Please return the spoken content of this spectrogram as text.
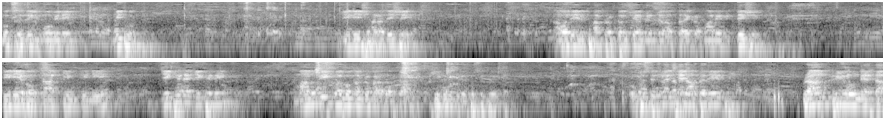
মুকসুদ্দিন মোমিনিন মিথুন যিনি সারা দেশে আমাদের ভারপ্রাপ্ত চেয়ারম্যান জনাব তারেক রহমানের নির্দেশে তিনি এবং তার টিমকে নিয়ে যেখানে যেখানে মানবিক কর্মকাণ্ড করা দরকার, সেখানে তিনি উপস্থিত হয়েছেন। উপস্থিত রয়েছেন আপনাদের প্রাণ প্রিয় নেতা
